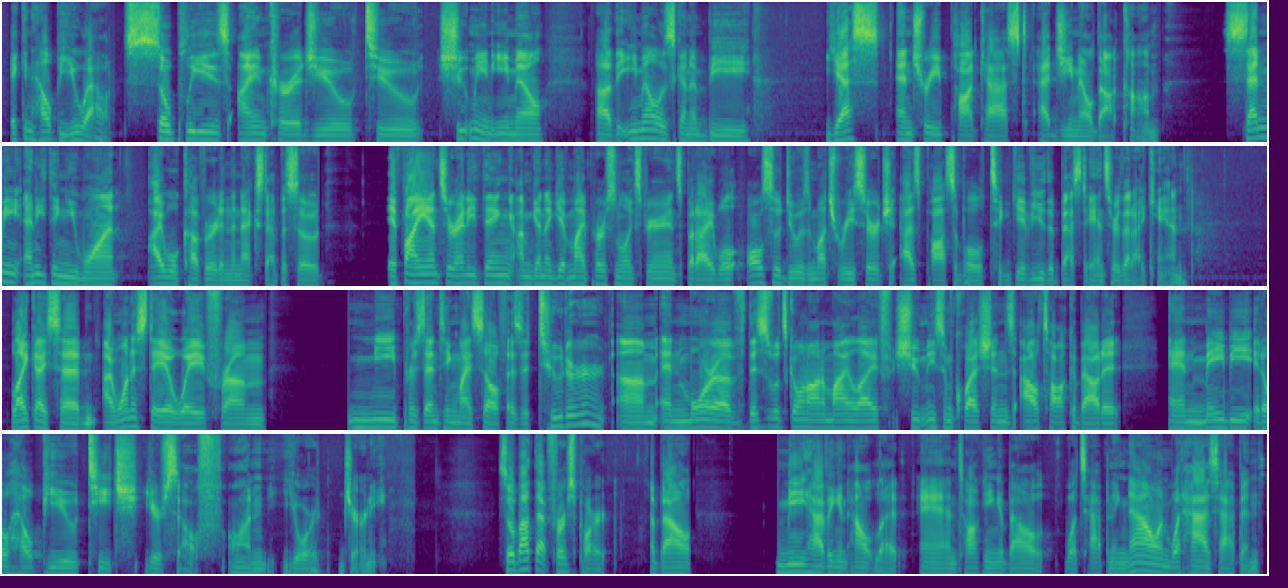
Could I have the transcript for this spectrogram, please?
it can help you out. So please, I encourage you to shoot me an email. Uh, the email is going to be yesentrypodcast at gmail.com. Send me anything you want. I will cover it in the next episode. If I answer anything, I'm going to give my personal experience, but I will also do as much research as possible to give you the best answer that I can. Like I said, I want to stay away from me presenting myself as a tutor um, and more of this is what's going on in my life. Shoot me some questions, I'll talk about it, and maybe it'll help you teach yourself on your journey. So, about that first part, about me having an outlet and talking about what's happening now and what has happened.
